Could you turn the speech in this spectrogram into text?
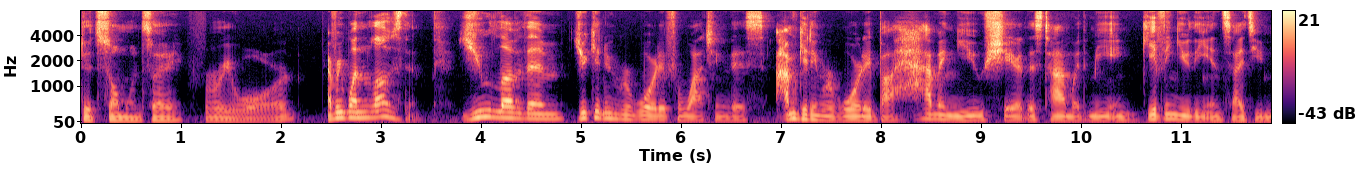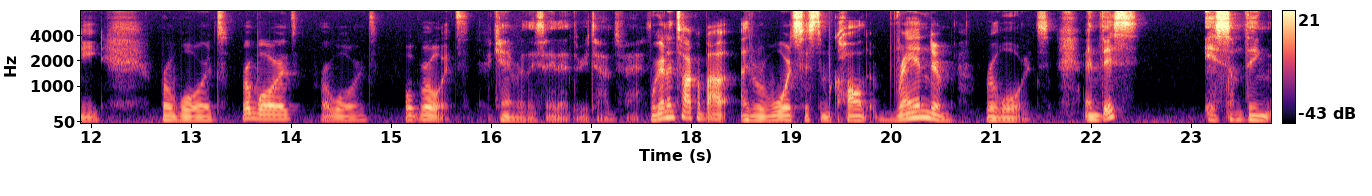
Did someone say reward? Everyone loves them. You love them. You're getting rewarded for watching this. I'm getting rewarded by having you share this time with me and giving you the insights you need. Rewards, rewards, rewards, rewards. I can't really say that three times fast. We're going to talk about a reward system called random rewards. And this is something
